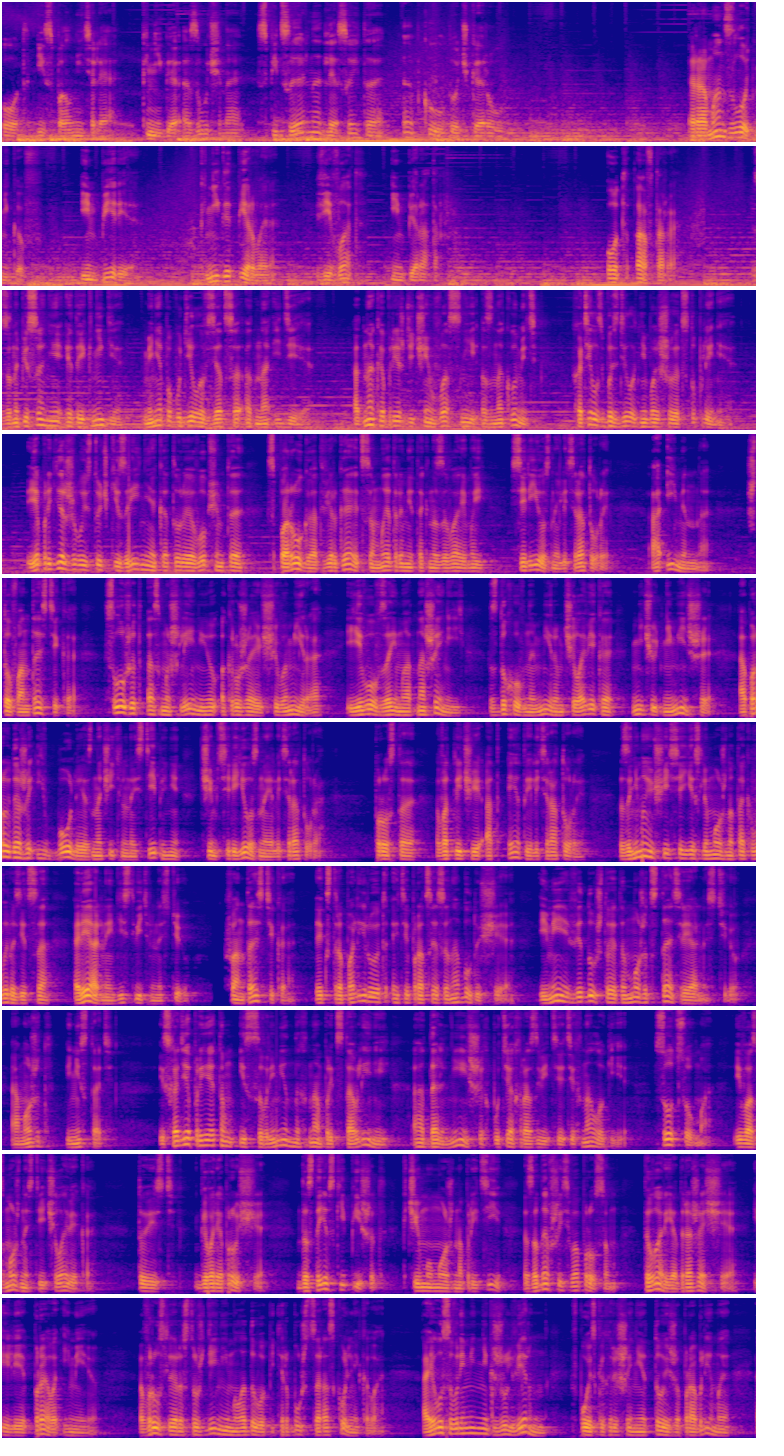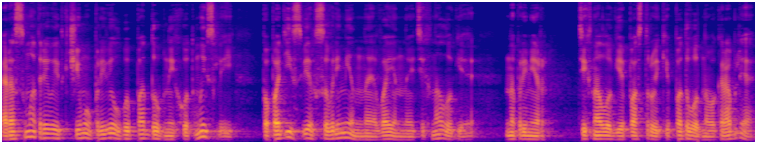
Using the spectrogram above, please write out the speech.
от исполнителя. Книга озвучена специально для сайта upcool.ru Роман Злотников. Империя. Книга первая. Виват. Император. От автора. За написание этой книги меня побудила взяться одна идея. Однако прежде чем вас с ней ознакомить, хотелось бы сделать небольшое отступление. Я придерживаюсь точки зрения, которая, в общем-то, с порога отвергается мэтрами так называемой «серьезной литературы», а именно, что фантастика служит осмышлению окружающего мира и его взаимоотношений с духовным миром человека ничуть не меньше, а порой даже и в более значительной степени, чем серьезная литература. Просто, в отличие от этой литературы, занимающейся, если можно так выразиться, реальной действительностью, фантастика – экстраполируют эти процессы на будущее, имея в виду, что это может стать реальностью, а может и не стать. Исходя при этом из современных нам представлений о дальнейших путях развития технологии, социума и возможностей человека. То есть, говоря проще, Достоевский пишет, к чему можно прийти, задавшись вопросом «тварь я дрожащая» или «право имею», в русле рассуждений молодого петербуржца Раскольникова – а его современник Жюль Верн в поисках решения той же проблемы рассматривает, к чему привел бы подобный ход мыслей, попади сверхсовременная военная технология, например, технология постройки подводного корабля,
